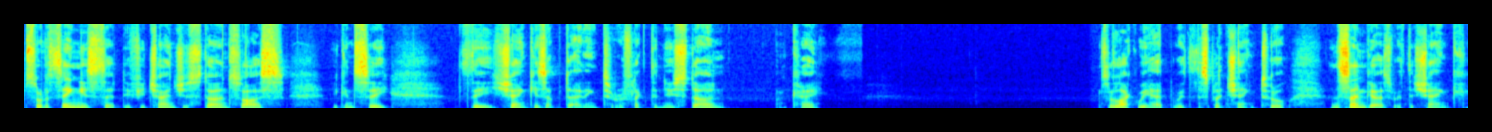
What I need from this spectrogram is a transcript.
sort of thing is that if you change your stone size, you can see the shank is updating to reflect the new stone. Okay. So like we had with the split shank tool. And the same goes with the shank.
